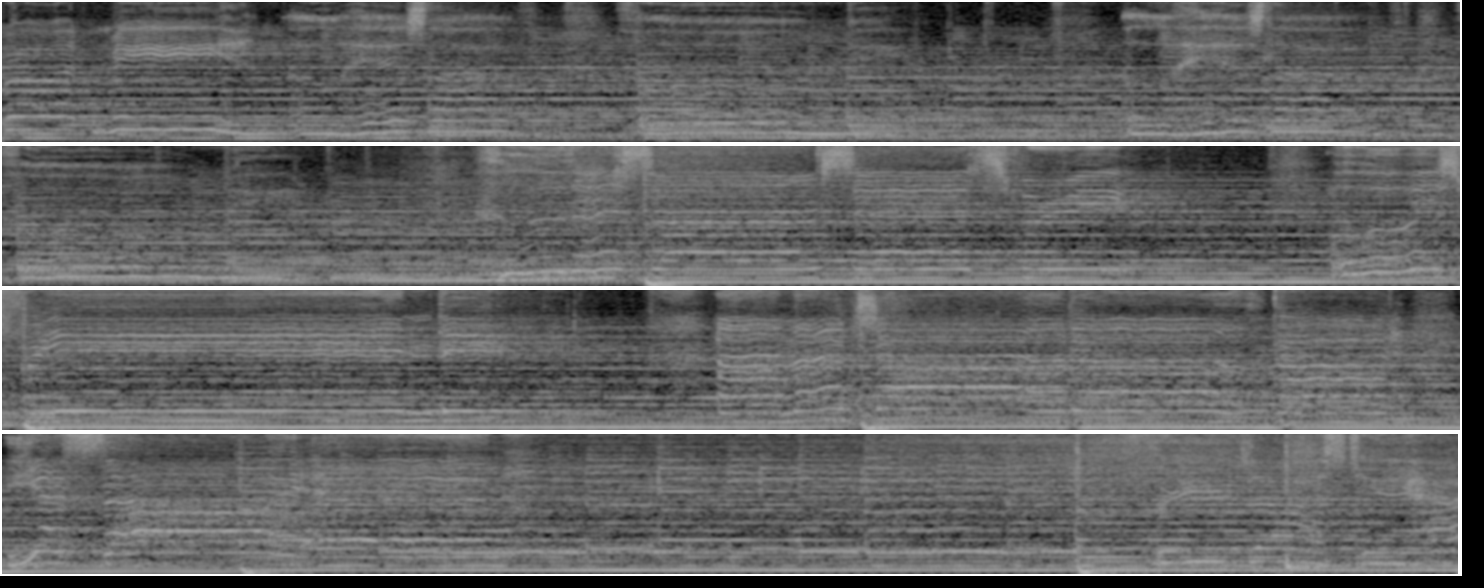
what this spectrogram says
brought me in. Oh, his love for me. Oh, his love for me. Who the Son sets free, oh, is free indeed. I'm a child of God. Yes, I am. He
